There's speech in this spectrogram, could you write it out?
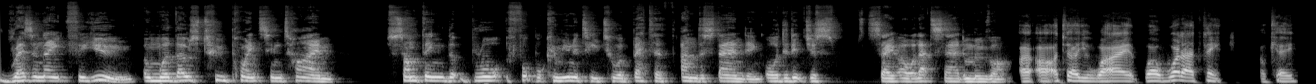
resonate for you? And were those two points in time something that brought the football community to a better understanding, or did it just say, "Oh, well, that's sad," and move on? I, I'll tell you why. Well, what I think. Okay,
